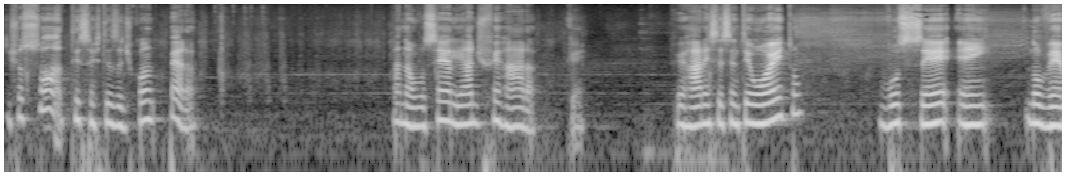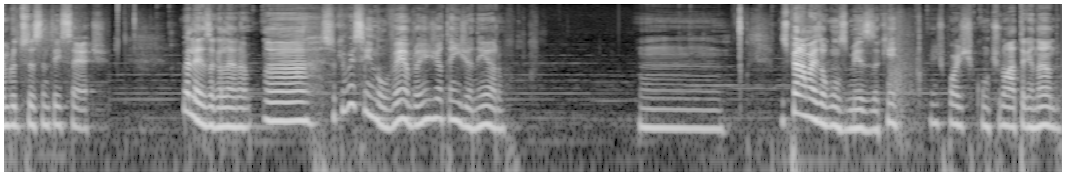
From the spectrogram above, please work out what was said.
Deixa eu só ter certeza de quanto... Pera. Ah, não. Você é aliado de Ferrara. Ok. Ferrara em 68. Você em novembro de 67. Beleza, galera. Uh, isso aqui vai ser em novembro, a gente já tá em janeiro. Hum, vou esperar mais alguns meses aqui. A gente pode continuar treinando.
